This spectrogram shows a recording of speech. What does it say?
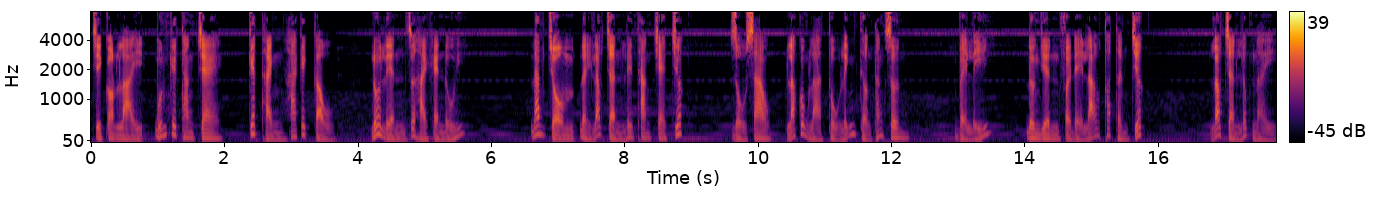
Chỉ còn lại bốn cái thang tre kết thành hai cái cầu nối liền giữa hai khe núi. Đám trộm đẩy lão Trần lên thang tre trước. Dù sao, lão cũng là thủ lĩnh Thượng Thắng Sơn. Về lý, đương nhiên phải để lão thoát thân trước. Lão Trần lúc này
